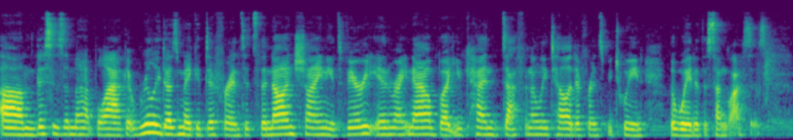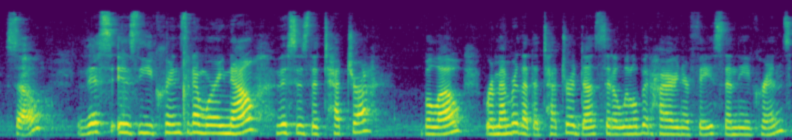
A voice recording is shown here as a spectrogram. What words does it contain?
Um, this is a matte black. It really does make a difference. It's the non-shiny. It's very in right now, but you can definitely tell a difference between the weight of the sunglasses. So this is the Ecrins that I'm wearing now. This is the Tetra below. Remember that the Tetra does sit a little bit higher in your face than the Ecrins.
